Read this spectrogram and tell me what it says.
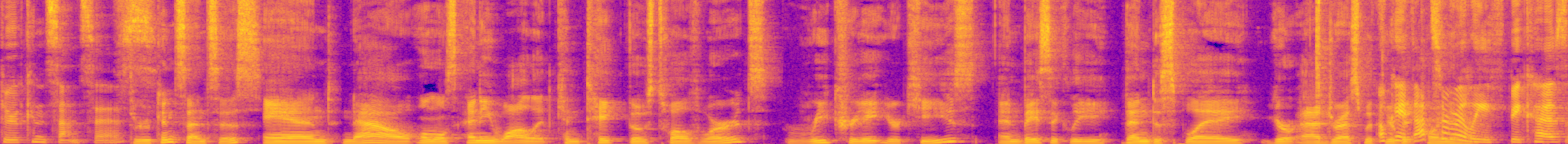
Through consensus. through consensus, and now almost any wallet can take those 12 words, recreate your keys, and basically then display your address with your Okay, Bitcoin. that's a it. relief because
